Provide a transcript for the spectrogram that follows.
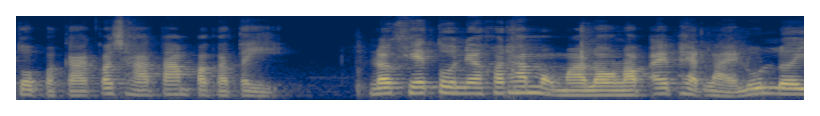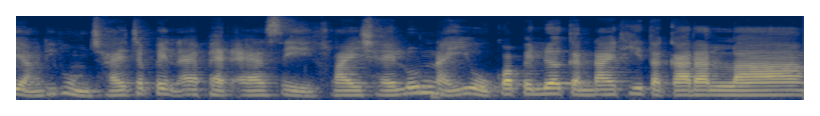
ตัวปากกาก็ชาร์จตามปกติ แล้วเคสตัวนี้เขาทำออกมารองรับ iPad หลายรุ่นเลยอย่างที่ผมใช้จะเป็น iPad Air 4 ใครใช้รุ่นไหนอยู่ก็ไปเลือกกันได้ที่ตะกร้าด้านล่าง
